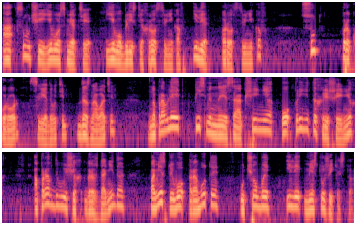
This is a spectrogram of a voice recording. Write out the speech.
а в случае его смерти его близких родственников или родственников, суд, прокурор, следователь, дознаватель направляет письменные сообщения о принятых решениях, оправдывающих гражданина по месту его работы, учебы или месту жительства.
